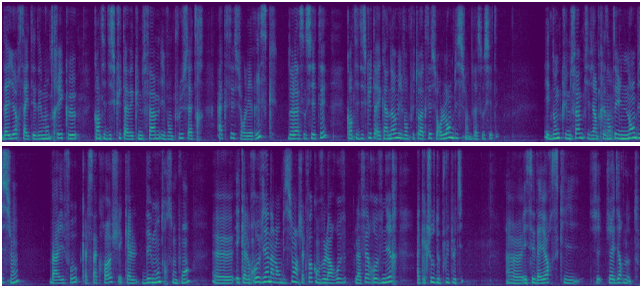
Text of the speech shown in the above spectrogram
D'ailleurs, ça a été démontré que quand ils discutent avec une femme, ils vont plus être axés sur les risques de la société. Quand ils discutent avec un homme, ils vont plutôt axer sur l'ambition de la société. Et donc, une femme qui vient présenter une ambition, bah, il faut qu'elle s'accroche et qu'elle démontre son point euh, et qu'elle revienne à l'ambition à chaque fois qu'on veut la, faire revenir à quelque chose de plus petit. Euh, et c'est d'ailleurs ce qui, j'allais dire, notre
